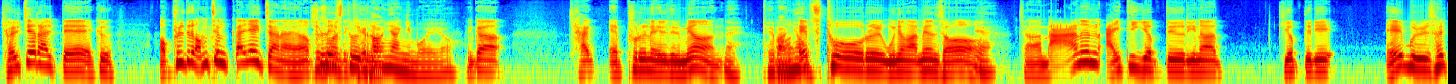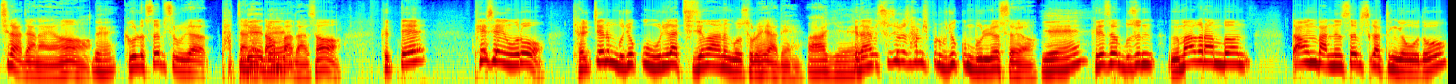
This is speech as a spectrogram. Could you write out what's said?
결제를 할 때 그 어플들이 엄청 깔려 있잖아요. 플레이스토어 개방형이 뭐예요? 그러니까 자 애플은 예를 들면 네. 개방형. 어, 앱스토어를 운영하면서 예. 자 많은 IT 기업들이나 기업들이 앱을 설치를 하잖아요. 네. 그걸로 서비스를 우리가 받잖아요. 네, 네. 다운받아서 그때 폐쇄형으로 결제는 무조건 우리가 지정하는 곳으로 해야 돼. 아, 예. 그 다음에 수수료 30% 무조건 물렸어요. 예. 그래서 무슨 음악을 한번 다운받는 서비스 같은 경우도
